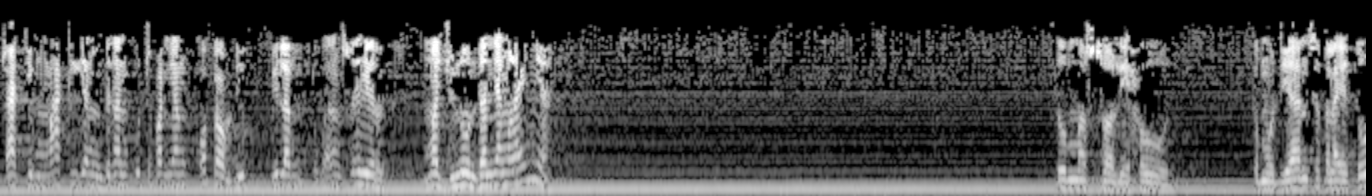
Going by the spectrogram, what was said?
caci maki yang dengan ucapan yang kotor dibilang tukang sihir majnun dan yang lainnya tumas solihun kemudian setelah itu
